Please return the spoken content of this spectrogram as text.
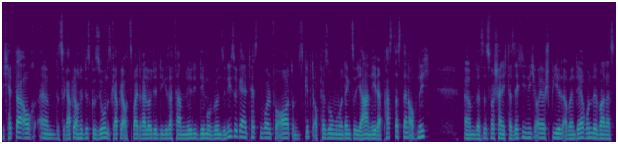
ich hätte da auch, ähm, das gab ja auch eine Diskussion, es gab ja auch zwei, drei Leute, die gesagt haben, nee, die Demo würden sie nicht so gerne testen wollen vor Ort. Und es gibt auch Personen, wo man denkt so, ja, nee, da passt das dann auch nicht. Ähm, das ist wahrscheinlich tatsächlich nicht euer Spiel, aber in der Runde war das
